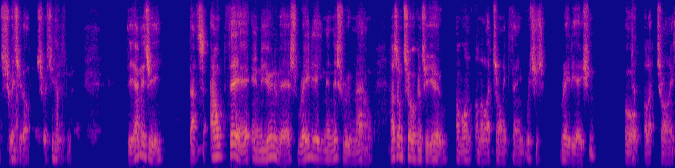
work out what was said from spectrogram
switch yeah. it off switch yeah. it the energy that's out there in the universe radiating in this room now as I'm talking to you, I'm on an electronic thing, which is radiation or yeah. electronic.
